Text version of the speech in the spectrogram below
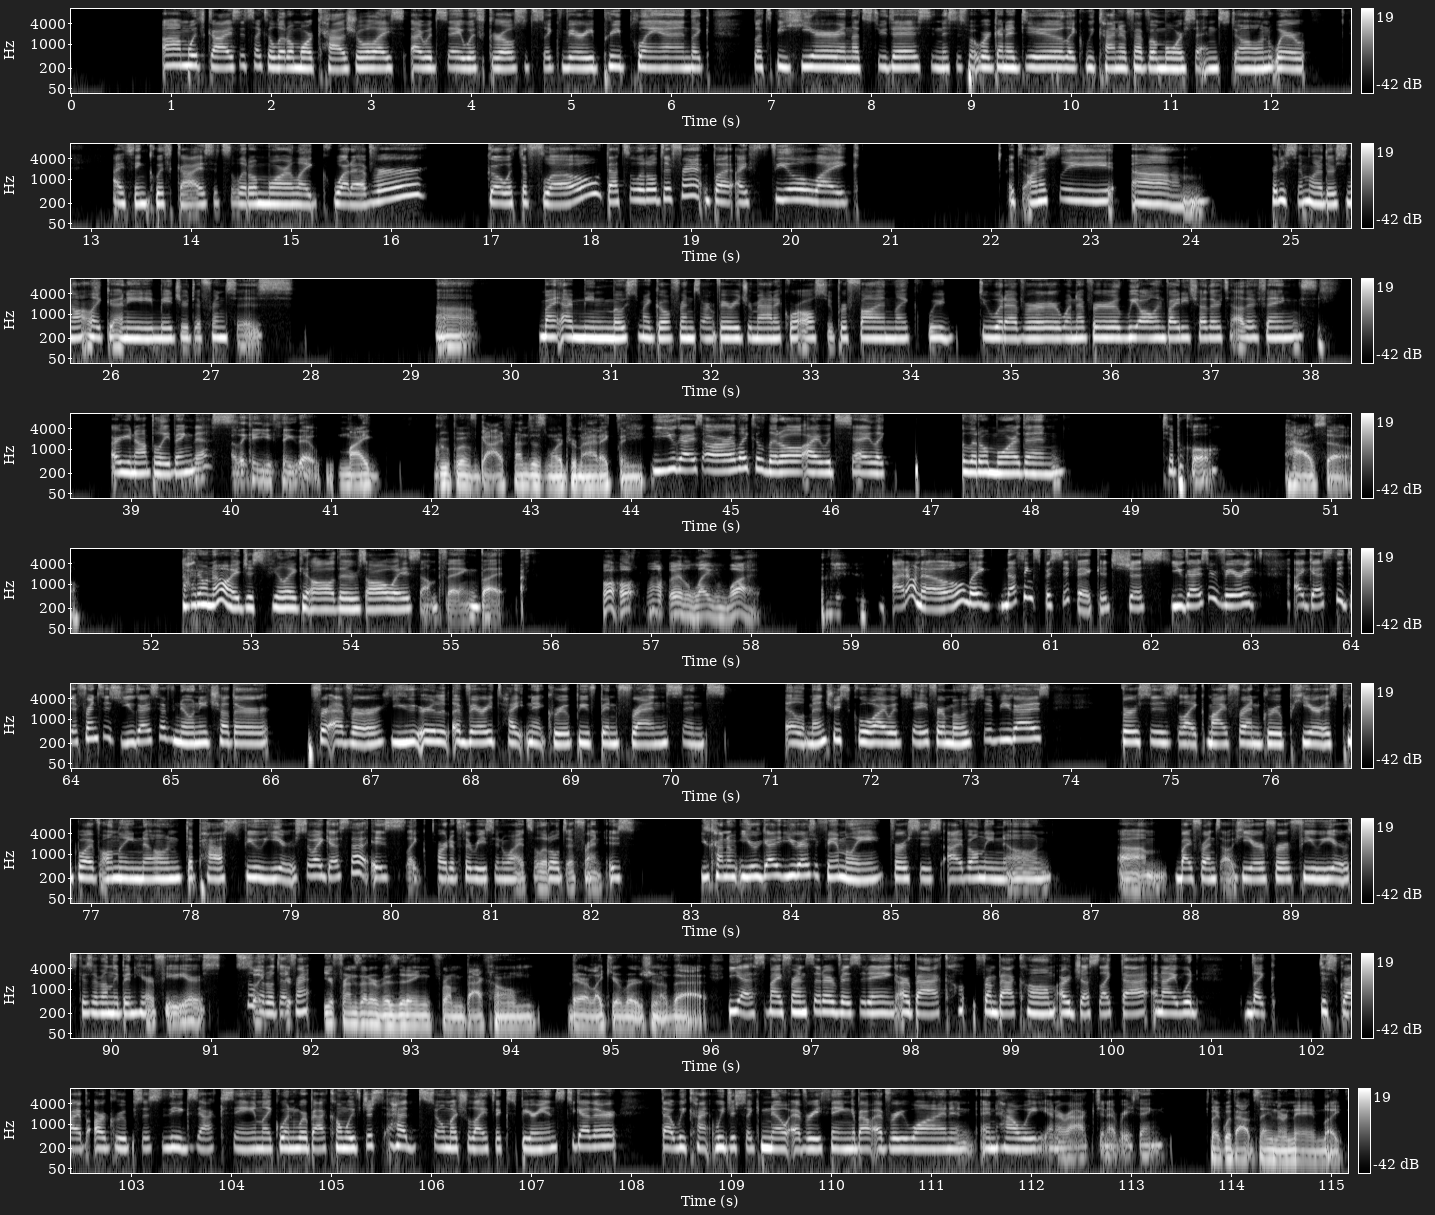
Um, with guys, it's like a little more casual. I I would say with girls, it's like very pre planned. Like, let's be here and let's do this and this is what we're gonna do. Like, we kind of have a more set in stone. Where I think with guys, it's a little more like whatever, go with the flow. That's a little different, but I feel like it's honestly um pretty similar. There's not like any major differences. Um, my I mean most of my girlfriends aren't very dramatic. We're all super fun. Like we do whatever whenever we all invite each other to other things. Are you not believing this? I like how you think that my group of guy friends is more dramatic than You guys are like a little I would say like a little more than typical. how so? I don't know. I just feel like oh there's always something, but like what? I don't know, like nothing specific. It's just you guys are very. I guess the difference is you guys have known each other forever. You're a very tight knit group. You've been friends since elementary school, I would say, for most of you guys. Versus like my friend group here is people I've only known the past few years. So I guess that is like part of the reason why it's a little different. Is you kind of you guys you guys are family versus I've only known um, my friends out here for a few years because I've only been here a few years. It's a like, little your- different. Your friends that are visiting from back home, they're like your version of that. Yes, my friends that are visiting are back from back home are just like that, and I would like describe our groups as the exact same. Like when we're back home, we've just had so much life experience together that we kind we just like know everything about everyone and and how we interact and everything. Like without saying their name, like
